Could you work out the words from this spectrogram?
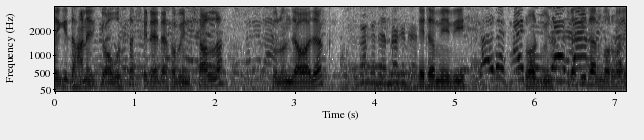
দেখি ধানের কি অবস্থা, সেটাই দেখাবো ইনশাআল্লাহ চলুন যাওয়া যাক। এটা মেবি রডমিন এটা কি ধান বড় ভাই?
